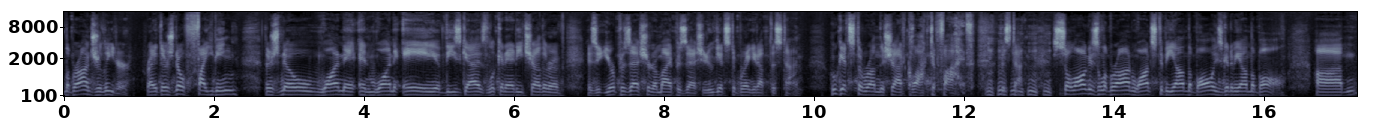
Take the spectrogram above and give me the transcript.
LeBron's your leader, right? There's no fighting. There's no one and one A of these guys looking at each other of is it your possession or my possession? Who gets to bring it up this time? Who gets to run the shot clock to five this time. so long as LeBron wants to be on the ball, he's going to be on the ball. Um,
